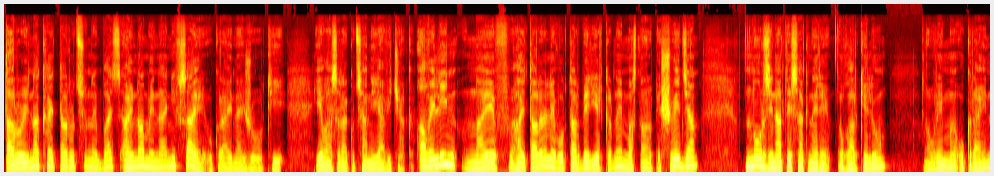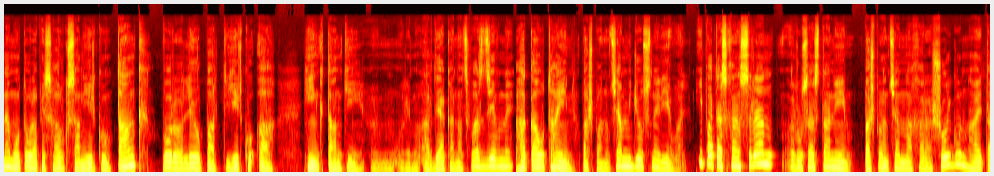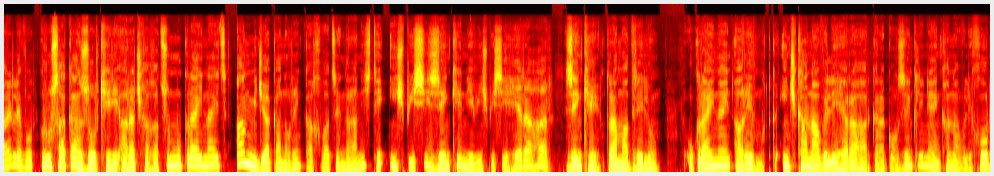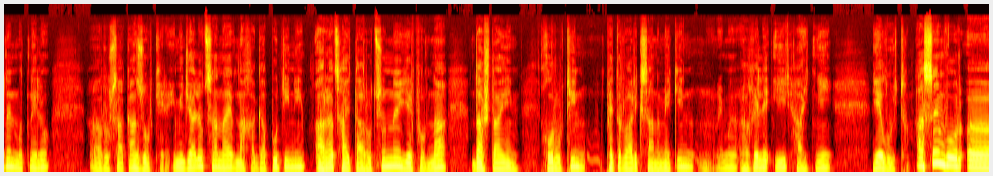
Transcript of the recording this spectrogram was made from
տարօրինակ հայտարարություն է, բայց այնուամենայնիվ սա է Ուկրաինայի ժողովրդի եւ հասարակության իրավիճակը։ Ավելին նաեւ հայտարարվել է, որ տարբեր երկրներ, մասնավորապես Շվեդիան, նոր զինատեսակներ է ուղարկելու ուրեմն Ուկրաինա մոտավորապես 122 տանկ, որը Leopard 2A 5 տանկի ուրեմն արդիականացված ձևն է, հակաօթային պաշտպանության միջոցներ եւ այլ։ Ի պատասխան սրան Ռուսաստանի պաշտպանության նախարար Շոյգուն հայտարարել է, որ ռուսական զորքերի առաջ խաղացում Ուկրաինայից անմիջականորեն կախված է նրանից, թե ինչպիսի զենք են եւ ինչպիսի հերահար զենք է տրամադրելու Ուկրաինային արևմուտքը։ Ինչքան ավելի հերահար կրակող զենք լինի, այնքան ավելի խորն են մտնելու ռուսական զորքերը։ Իմիջիալոց սա նաև նախագահ Պուտինի արած հայտարարությունն է, երբ որ նա դաշտային խորհրդին փետրվարի 21-ին ուրեմն հղել է իր հայտնի ելույթը։ Ասեմ, որ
